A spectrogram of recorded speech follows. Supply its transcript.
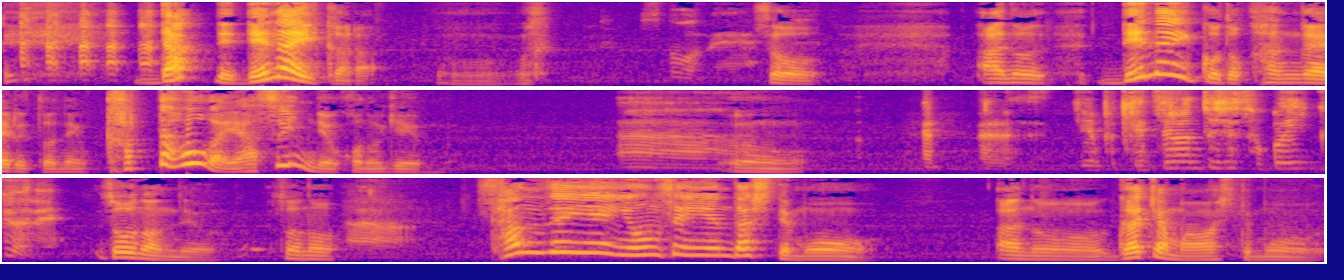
だって出ないから。うん、そうね。そう。あの、出ないこと考えるとね、買った方が安いんだよ、このゲーああ、ム。うん。やっぱ結論としてそこ行くよね。そうなんだよ。その、あ3000円、4000円出しても、あの、ガチャ回しても、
